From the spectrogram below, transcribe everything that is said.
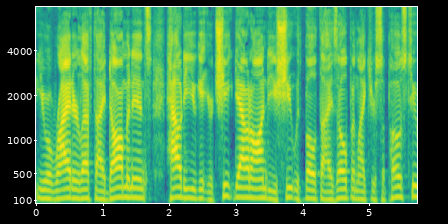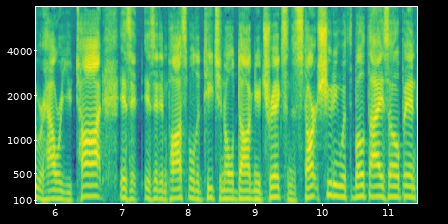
your right or left eye dominance, how do you get your cheek down on? Do you shoot with both eyes open like you're supposed to, or how are you taught? Is it is it impossible to teach an old dog new tricks and to start shooting with both eyes open?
